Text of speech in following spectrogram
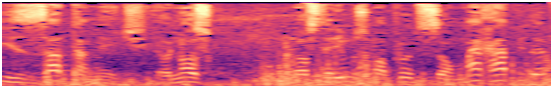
Exatamente. É nós, nós teríamos uma produção mais rápida,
